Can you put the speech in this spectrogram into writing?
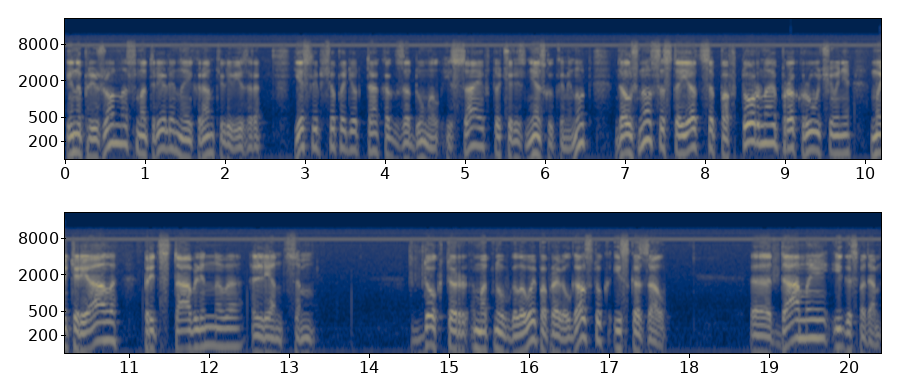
и напряженно смотрели на экран телевизора. Если все пойдет так, как задумал Исаев, то через несколько минут должно состояться повторное прокручивание материала, представленного Ленцем. Доктор, мотнув головой, поправил галстук и сказал, «Э, «Дамы и господа,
